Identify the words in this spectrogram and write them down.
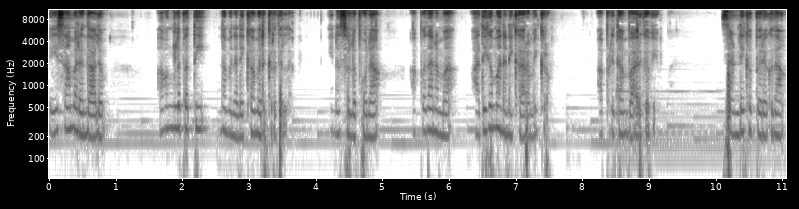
பேசாமல் இருந்தாலும் அவங்கள பற்றி நம்ம நினைக்காம இருக்கிறதில்ல. என்ன சொல்ல போனால் அப்போ தான் நம்ம அதிகமாக நினைக்க ஆரம்பிக்கிறோம். அப்படி தான் பார்கவி சண்டைக்கு பிறகு தான்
